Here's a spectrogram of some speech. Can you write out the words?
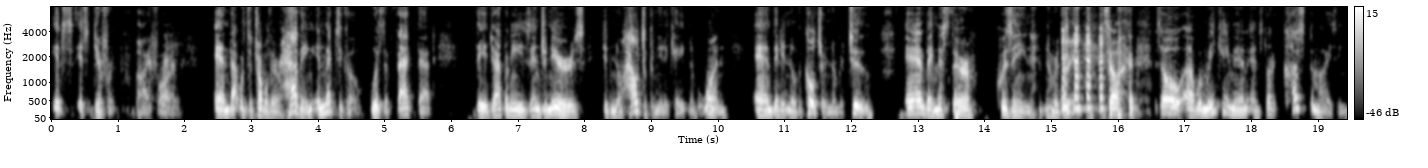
it's it's different by far. Right. And that was the trouble they were having in Mexico was the fact that the Japanese engineers didn't know how to communicate. Number one, and they didn't know the culture. Number two, and they missed their cuisine. Number three. so so uh, when we came in and started customizing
